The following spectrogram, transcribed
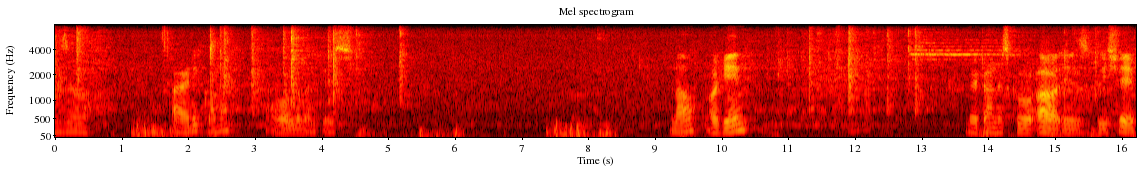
is uh, id comma all the values. Now again data underscore r is reshape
